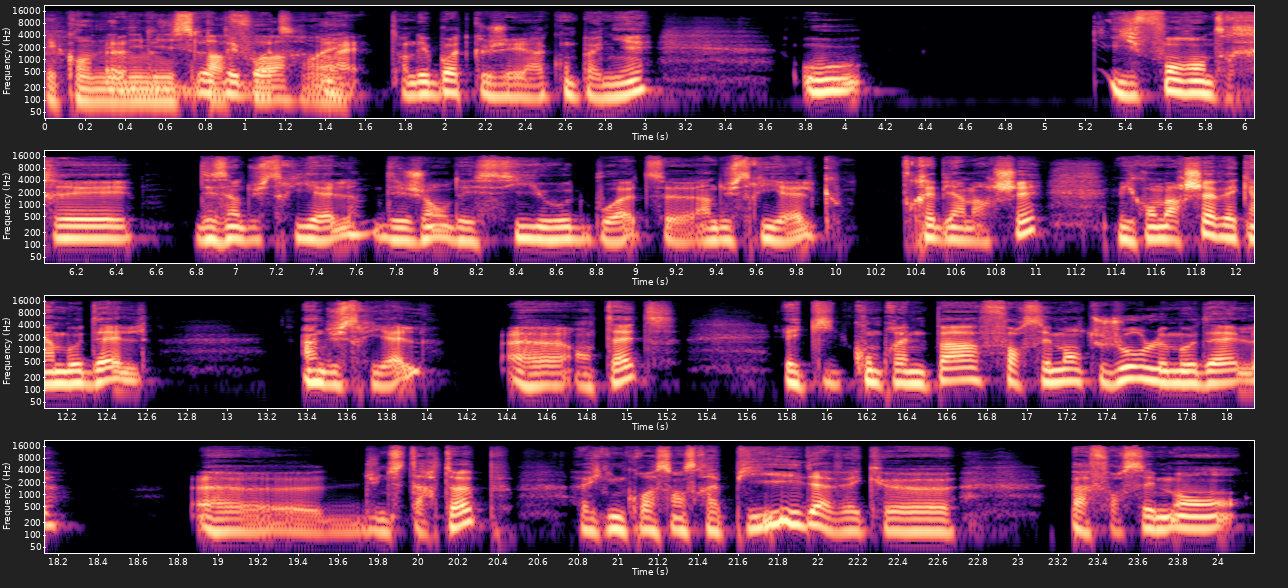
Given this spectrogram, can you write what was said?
Et qu'on minimise parfois. Des boîtes, ouais. dans des boîtes que j'ai accompagnées, où ils font rentrer des industriels, des gens, des CEO de boîtes euh, industrielles qui ont très bien marché, mais qui ont marché avec un modèle industriel euh, en tête et qui comprennent pas forcément toujours le modèle euh, d'une start-up avec une croissance rapide, avec euh, pas forcément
